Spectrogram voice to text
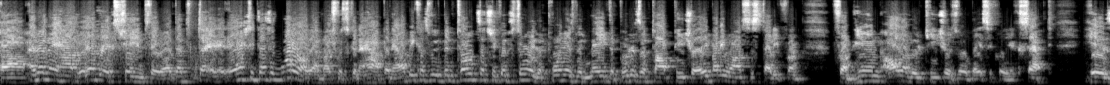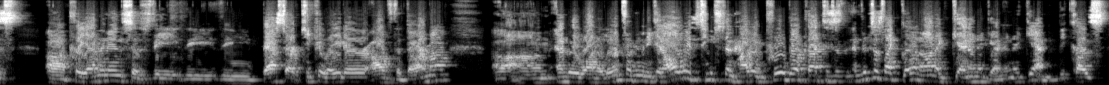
uh, and then they have whatever exchange they want. That, it actually doesn't matter all that much what's going to happen now because we've been told such a good story. The point has been made. The Buddha's a top teacher. Everybody wants to study from from him. All other teachers will basically accept his uh, preeminence as the, the the best articulator of the Dharma um, and they want to learn from him, and he can always teach them how to improve their practices. And this is like going on again and again and again because,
